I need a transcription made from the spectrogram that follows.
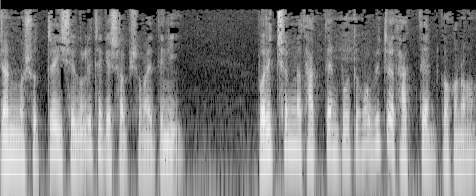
জন্মসূত্রেই সেগুলি থেকে সবসময় তিনি পরিচ্ছন্ন থাকতেন পুত পবিত্র থাকতেন, কখনো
